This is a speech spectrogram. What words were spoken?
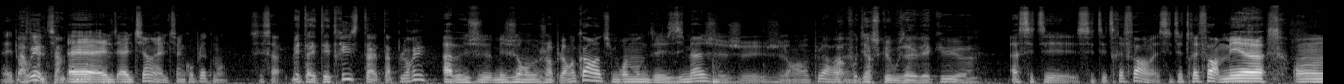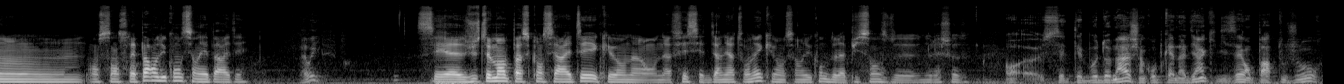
Elle est bah oui, elle tient. Elle, tient, elle tient complètement. C'est ça. Mais t'as été triste, t'as as pleuré. Ah, mais j'en pleure encore. Hein. Tu me remontes des images, j'en pleure. Il bah, faut dire ce que vous avez vécu. Euh. Ah, c'était c'était très fort. C'était très fort. Mais euh, on on s'en serait pas rendu compte si on n'avait pas arrêté. Bah oui. C'est euh, justement parce qu'on s'est arrêté et qu'on a, on a fait cette dernière tournée qu'on s'est rendu compte de la puissance de, de la chose. Oh, euh, c'était Beau Dommage, un groupe canadien qui disait on part toujours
